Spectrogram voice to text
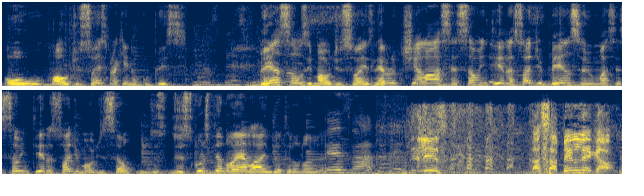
Ou maldições para quem não cumprisse? Bênçãos. E maldições. Lembra que tinha lá uma sessão inteira só de bênção e uma sessão inteira só de maldição? Dis- discurso de Noé lá em Deuteronômio, né? Exatamente. Beleza. Tá sabendo legal.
